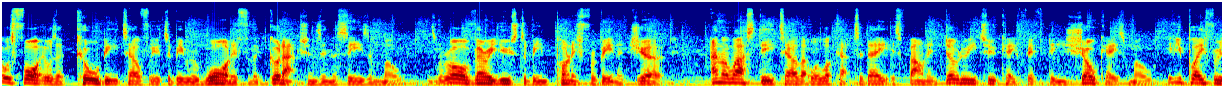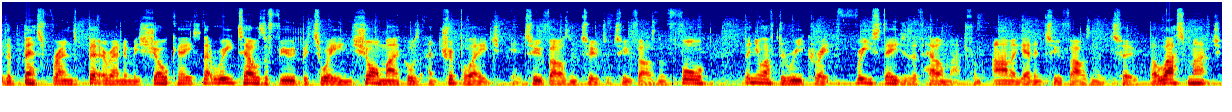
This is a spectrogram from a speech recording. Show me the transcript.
Always thought it was a cool detail for you to be rewarded for the good actions in the season mode, as we're all very used to being punished for being a jerk. And the last detail that we'll look at today is found in WWE 2K15 Showcase mode. If you play through the Best Friends Bitter Enemies Showcase that retells the feud between Shawn Michaels and Triple H in 2002 to 2004, then you'll have to recreate the three stages of Hell match from Armageddon 2002. The last match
